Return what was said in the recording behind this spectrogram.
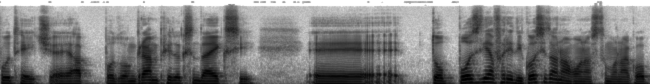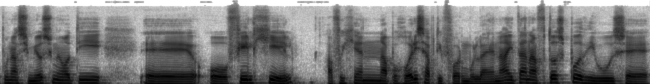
footage ε, από τον Grand Prix του 66 ε, το πώς διαφορετικός ήταν ο αγώνας του Μονακό, που να σημειώσουμε ότι ε, ο Phil Hill, αφού είχε αποχωρήσει από τη Φόρμουλα 1, ήταν αυτός που οδηγούσε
